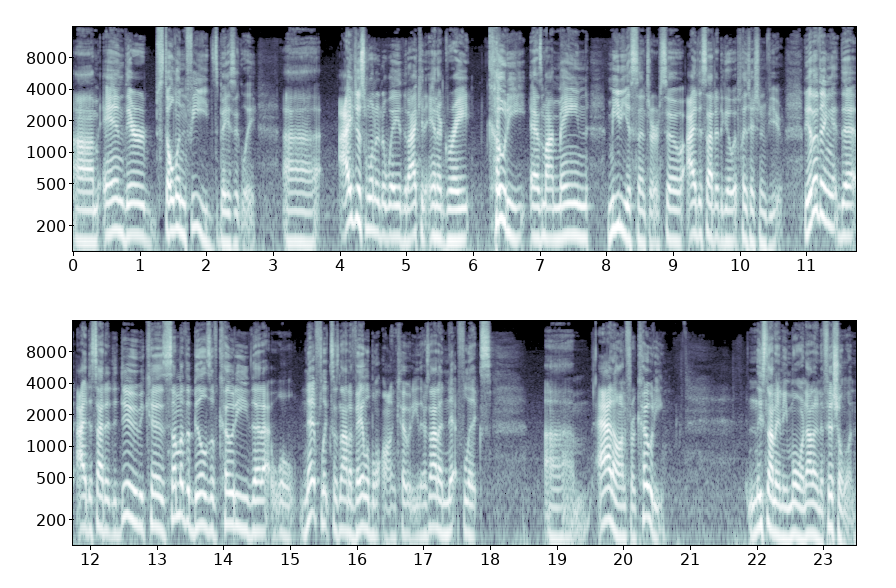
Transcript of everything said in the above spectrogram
um, and they're stolen feeds, basically. Uh, I just wanted a way that I could integrate Kodi as my main media center. So I decided to go with PlayStation Vue. The other thing that I decided to do because some of the builds of Kodi that I, well Netflix is not available on Kodi. There's not a Netflix um, add-on for Kodi. At least not anymore, not an official one.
